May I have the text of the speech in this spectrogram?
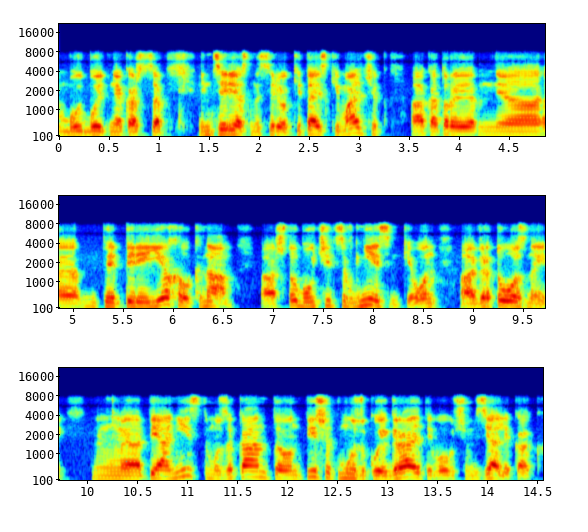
будет, мне кажется, интересно, Серег. Китайский мальчик, а, который э, э, переехал к нам, а, чтобы учиться в Гнесинке. Он а, виртуозный пианист, музыкант. Он пишет музыку, играет. Его, в общем, взяли как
